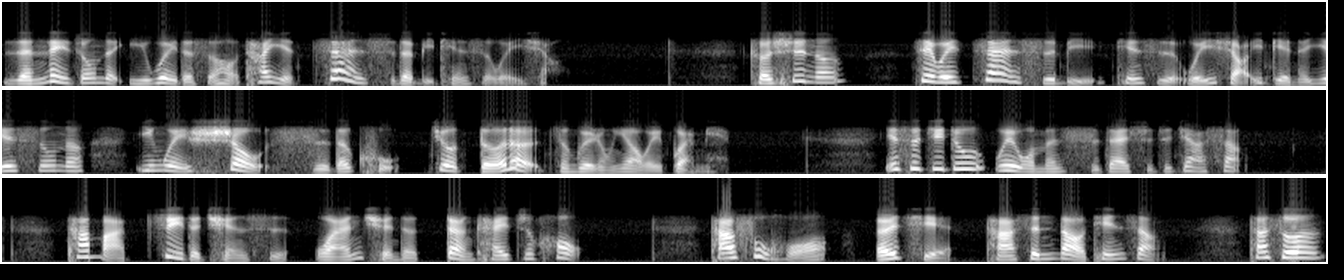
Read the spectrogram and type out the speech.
人类中的一位的时候，他也暂时的比天使微小。可是呢？这位暂时比天使微小一点的耶稣呢，因为受死的苦，就得了尊贵荣耀为冠冕。耶稣基督为我们死在十字架上，他把罪的权势完全的断开之后，他复活，而且他升到天上。他说：“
